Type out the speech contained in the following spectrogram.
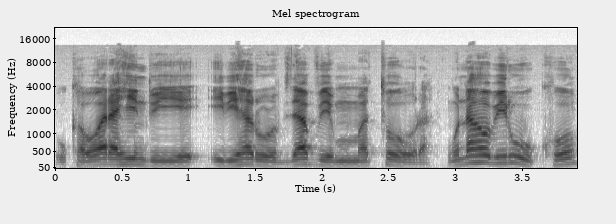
ukaba warahinduye ibiharuro byavuye mu matora ngo naho biruko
